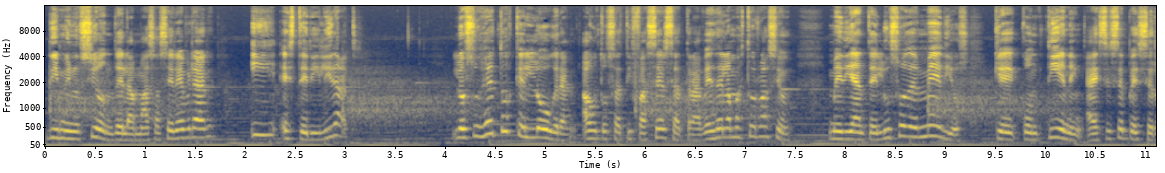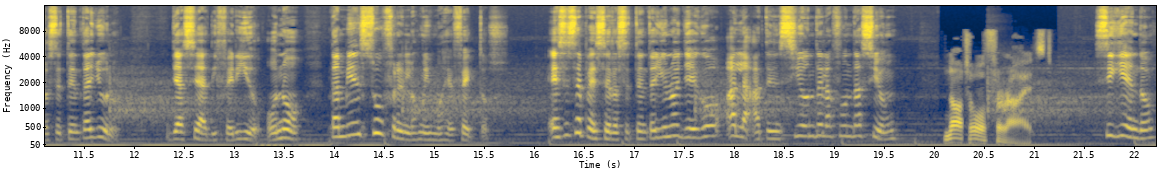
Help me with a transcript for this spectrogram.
disminución de la masa cerebral y esterilidad. Los sujetos que logran autosatisfacerse a través de la masturbación mediante el uso de medios que contienen a SCP-071, ya sea diferido o no, también sufren los mismos efectos. SCP-071 llegó a la atención de la Fundación Not authorized. siguiendo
